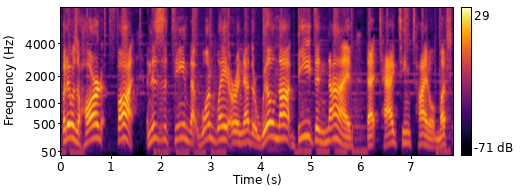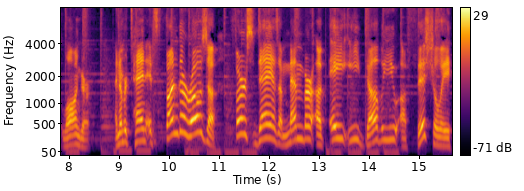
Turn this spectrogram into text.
but it was a hard fought. And this is a team that, one way or another, will not be denied that tag team title much longer. At number 10, it's Thunder Rosa. First day as a member of AEW officially,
